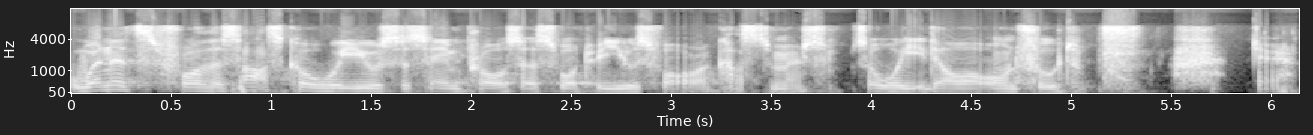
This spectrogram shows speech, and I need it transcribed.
when it's for the SaaSco, we use the same process what we use for our customers. So we eat our own food. yeah.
